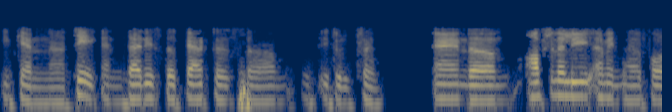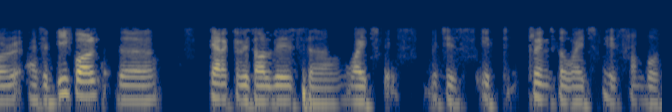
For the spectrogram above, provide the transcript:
you can uh, take and that is the characters um, it will trim. And um, optionally I mean uh, for as a default the character is always uh, white space which is it trims the white space from both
